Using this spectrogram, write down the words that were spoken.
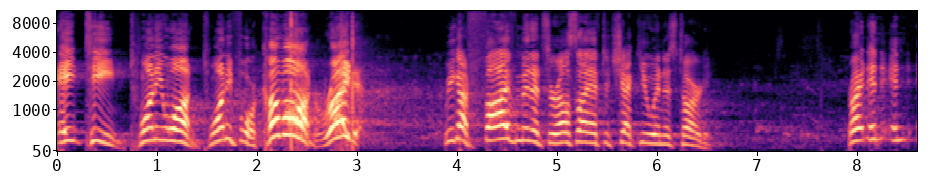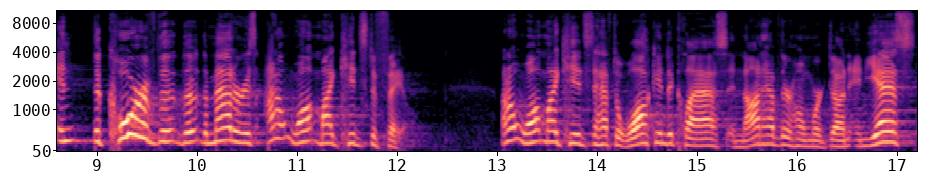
18, 21, 24. Come on, write it. We got five minutes or else I have to check you in as tardy. Right? And, and, and the core of the, the, the matter is I don't want my kids to fail. I don't want my kids to have to walk into class and not have their homework done. And yes,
